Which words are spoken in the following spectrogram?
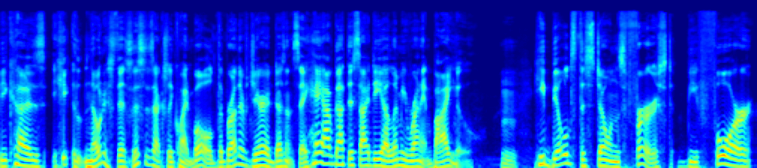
because he, notice this this is actually quite bold the brother of jared doesn't say hey i've got this idea let me run it by you hmm. he builds the stones first before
